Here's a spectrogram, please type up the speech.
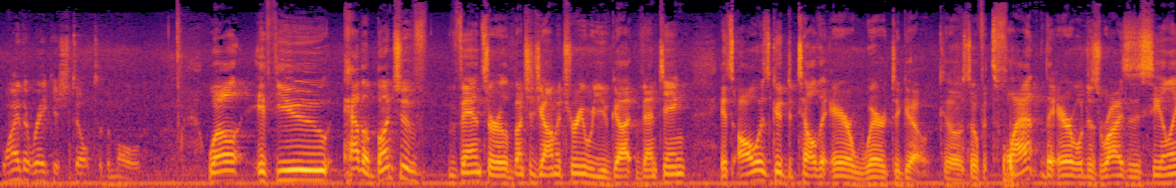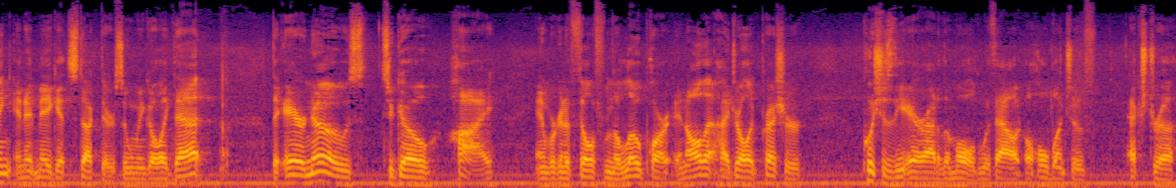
Why the rakish tilt to the mold? Well, if you have a bunch of vents or a bunch of geometry where you've got venting, it's always good to tell the air where to go. So if it's flat, the air will just rise to the ceiling and it may get stuck there. So when we go like that, the air knows to go high, and we're going to fill from the low part, and all that hydraulic pressure pushes the air out of the mold without a whole bunch of extra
